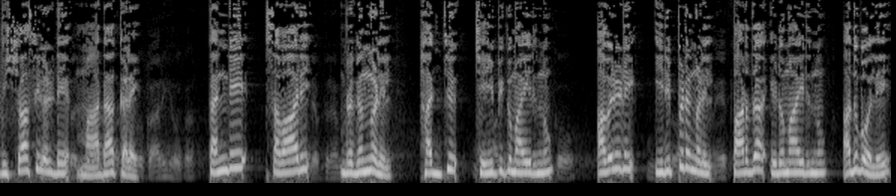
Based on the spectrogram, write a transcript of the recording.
വിശ്വാസികളുടെ മാതാക്കളെ തന്റെ സവാരി മൃഗങ്ങളിൽ ഹജ്ജ് ചെയ്യിപ്പിക്കുമായിരുന്നു. അവരുടെ ഇരിപ്പിടങ്ങളിൽ പർദ്ദ ഇടുമായിരുന്നു. അതുപോലെ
